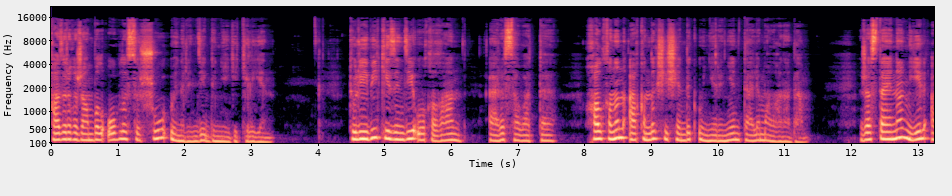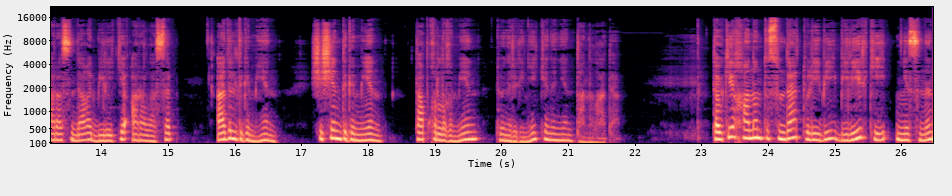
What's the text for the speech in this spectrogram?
Қазіргі жамбыл облысы шу өңірінде дүниеге келген. Төле би кезінде оқыған әрі сауатты халқының ақындық шешендік өнерінен тәлім алған адам. Жастайынан ел арасындағы билікке араласып әділдігімен шешендігімен тапқырлығымен төңірегіне екенінен танылады. Тәуке ханның тұсында төле би билер кеңесінің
